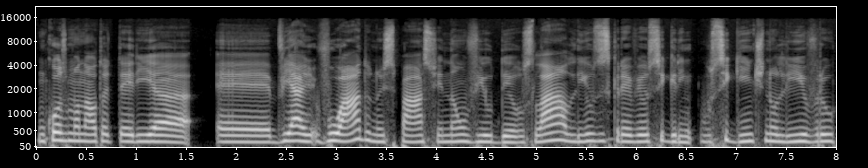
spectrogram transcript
um cosmonauta teria é, via, voado no espaço e não viu Deus lá, Lewis escreveu o, segui o seguinte no livro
